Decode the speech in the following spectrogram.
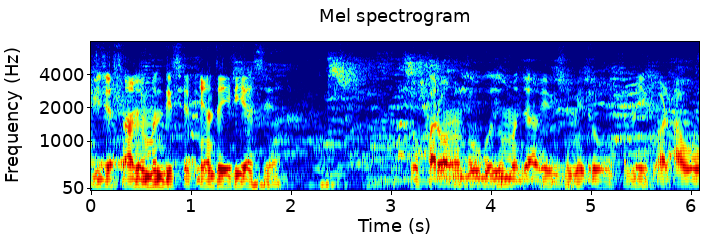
બીજા સામે મંદિર છે, ત્યાં જઈ રહ્યા છે તો ફરવામાં બહુ બધું મજા આવે એવી છે મિત્રો. તમે એકવાર આવો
